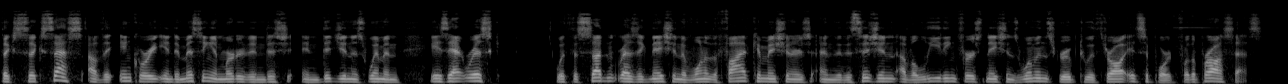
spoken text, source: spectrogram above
The success of the inquiry into missing and murdered indigenous women is at risk with the sudden resignation of one of the five commissioners and the decision of a leading First Nations women's group to withdraw its support for the process.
